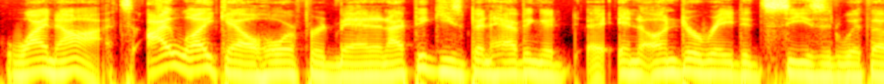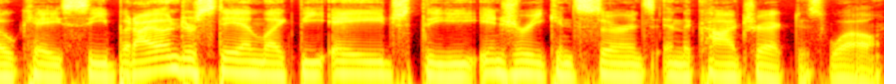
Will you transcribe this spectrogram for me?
why not? I like Al Horford, man, and I think he's been having a, an underrated season with OKC, but I understand like the age, the injury concerns, and the contract as well.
